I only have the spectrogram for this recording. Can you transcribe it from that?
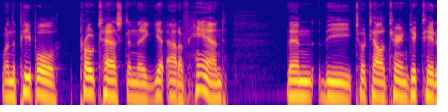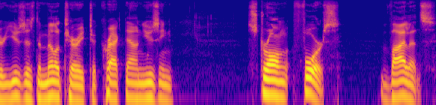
When the people protest and they get out of hand, then the totalitarian dictator uses the military to crack down using strong force, violence.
